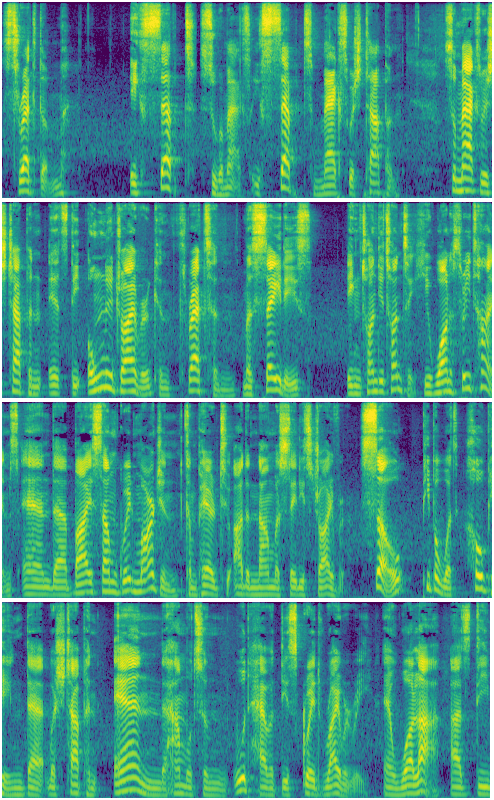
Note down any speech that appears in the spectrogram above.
threat them except Supermax, except Max Verstappen. So Max Verstappen is the only driver can threaten Mercedes in 2020. He won three times and uh, by some great margin compared to other non-Mercedes driver. So people was hoping that Verstappen and Hamilton would have this great rivalry. And voila, as the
